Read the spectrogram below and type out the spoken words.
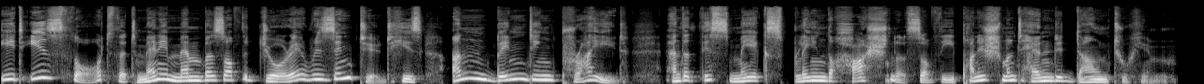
It is thought that many members of the jury resented his unbending pride, and that this may explain the harshness of the punishment handed down to him.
